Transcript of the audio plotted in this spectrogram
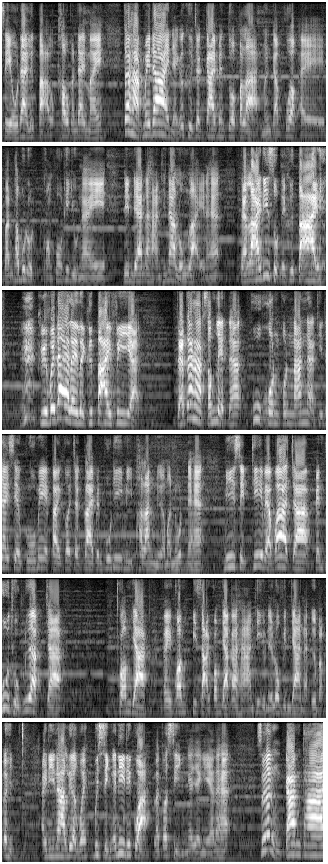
เซลล์ได้หรือเปล่าเข้ากันได้ไหม ถ้าหากไม่ได้เนี่ยก็คือจะกลายเป็นตัวประหลาดเหมือนกับพวกไอ้บรรพบุรุษของพวกที่อยู่ในดินแดนอาหารที่น่าหลงไหลนะฮะแต่ร้ายที่สุดเนี่ยคือตาย คือไม่ได้อะไรเลยคือตายฟรีอะแต่ถ้าหากสำเร็จนะฮะผู้คนคนนั้นน่ะที่ได้เซลล์กรูเม่ไปก็จะกลายเป็นผู้ที่มีพลังเหนือมนุษย์นะฮะมีสิทธิ์ที่แบบว่าจะเป็นผู้ถูกเลือกจากความอยากไอ้ความปีศาจความอยากอาหารที่อยู่ในโลกวิญญาณอะเออแบบเอ้ย อ้นี่น่าเลือกไว้ไปสิงไอ้นี่ดีกว่า แล้วก็สิงไงอย่างเงี้ยนะฮะซึ่งการทาน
